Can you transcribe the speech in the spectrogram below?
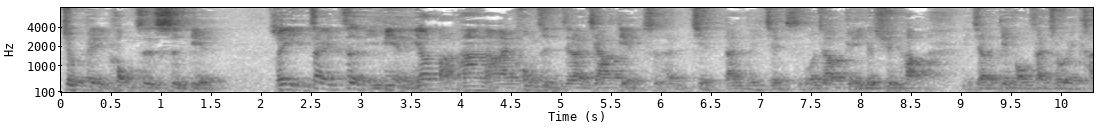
就可以控制市电，所以在这里面，你要把它拿来控制你家的家电是很简单的一件事。我只要给一个讯号，你家的电风扇就会开。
